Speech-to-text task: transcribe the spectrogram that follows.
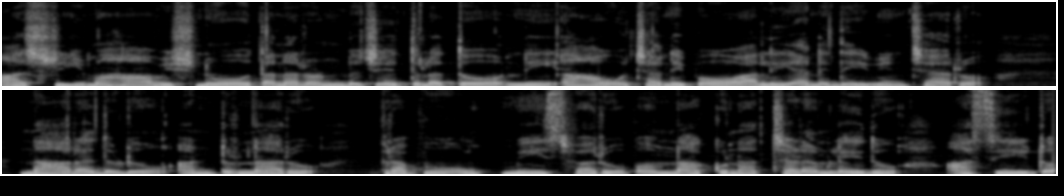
ఆ శ్రీ మహావిష్ణువు తన రెండు చేతులతో నీ ఆవు చనిపోవాలి అని దీవించారు. నారదుడు అంటున్నారు ప్రభు మీ స్వరూపం నాకు నచ్చడం లేదు. ఆ సేటు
